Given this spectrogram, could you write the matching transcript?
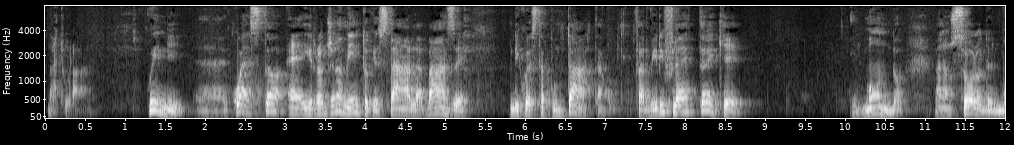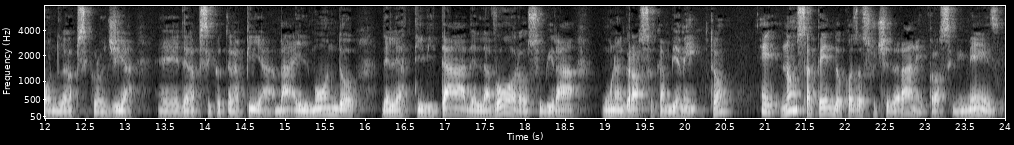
naturale. Quindi eh, questo è il ragionamento che sta alla base di questa puntata, farvi riflettere che il mondo, ma non solo del mondo della psicologia e eh, della psicoterapia, ma il mondo delle attività, del lavoro subirà un grosso cambiamento e non sapendo cosa succederà nei prossimi mesi,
